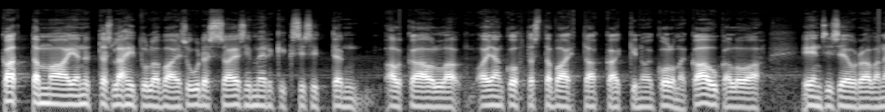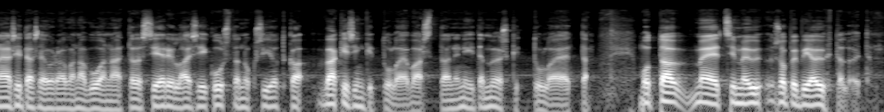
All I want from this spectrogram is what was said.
kattamaan ja nyt tässä lähitulevaisuudessa esimerkiksi sitten alkaa olla ajankohtaista vaihtaa kaikki noin kolme kaukaloa ensi seuraavana ja sitä seuraavana vuonna, että tällaisia erilaisia kustannuksia, jotka väkisinkin tulee vastaan, niin niitä myöskin tulee. Että, mutta me etsimme sopivia yhtälöitä.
